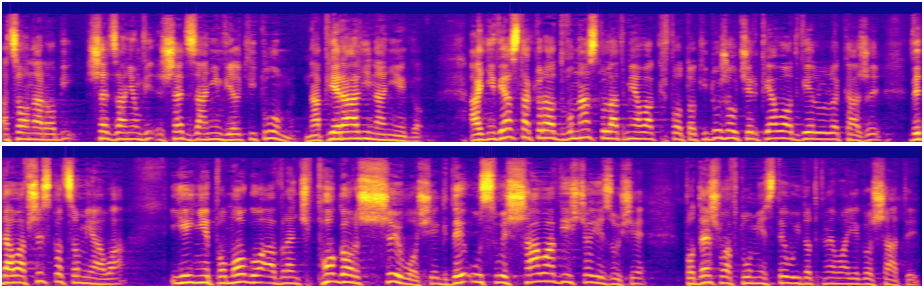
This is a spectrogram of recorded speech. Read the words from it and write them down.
A co ona robi? Szedł za, nią, szedł za nim wielki tłum. Napierali na niego. A niewiasta, która od 12 lat miała krwotok i dużo ucierpiała od wielu lekarzy, wydała wszystko, co miała i jej nie pomogło, a wręcz pogorszyło się, gdy usłyszała wieść o Jezusie, podeszła w tłumie z tyłu i dotknęła jego szaty,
